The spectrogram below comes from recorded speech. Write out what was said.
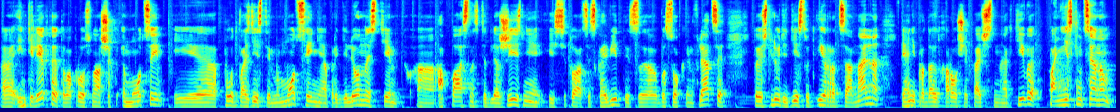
э, интеллекта, это вопрос наших эмоций. И под воздействием эмоций, неопределенности, э, опасности для жизни, из ситуации с ковид, из высокой инфляции, то есть люди действуют иррационально, и они продают хорошие качественные активы по низким ценам,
